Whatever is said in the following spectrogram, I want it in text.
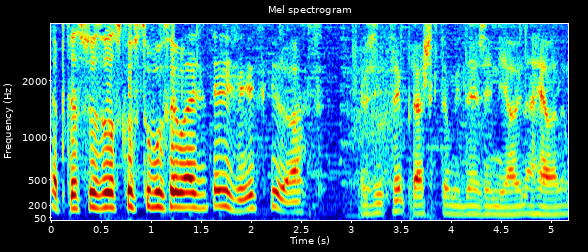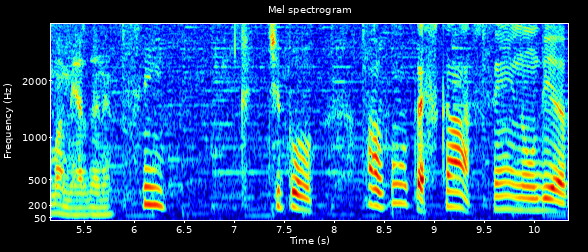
É porque as pessoas costumam ser mais inteligentes que nós. A gente sempre acha que tem uma ideia genial e na real ela é uma merda, né? Sim. Tipo, ah, vamos pescar? Sim, num dia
